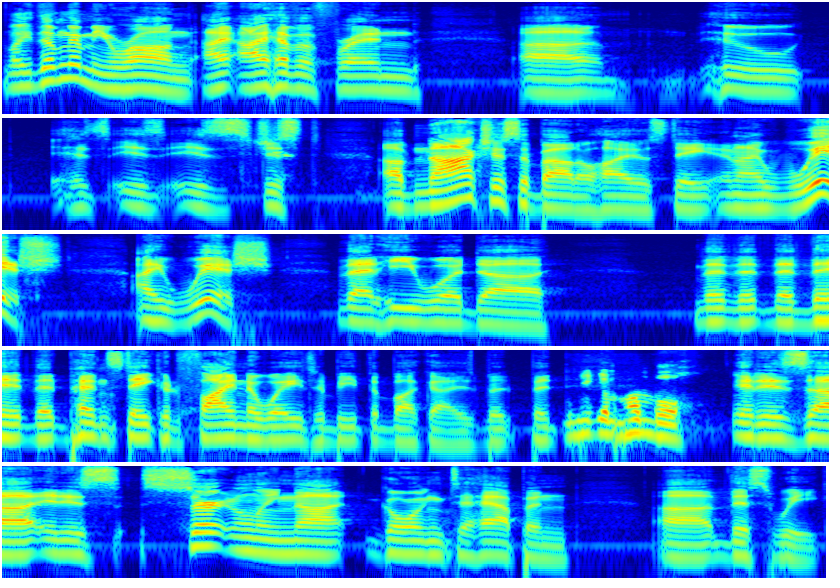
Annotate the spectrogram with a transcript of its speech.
like don't get me wrong, I I have a friend uh who is is is just obnoxious about Ohio State and I wish I wish that he would uh that that that, they, that Penn State could find a way to beat the Buckeyes, but but Make them humble. it is uh it is certainly not going to happen uh this week.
